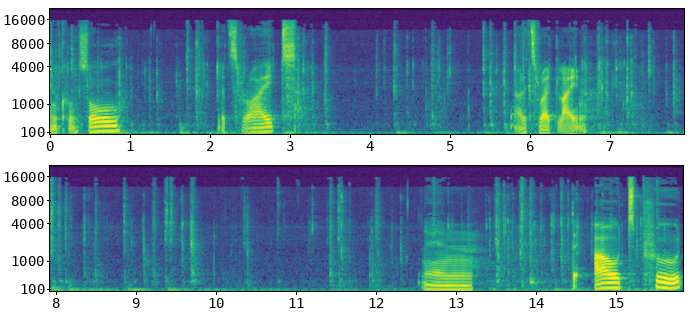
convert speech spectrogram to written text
And console. Let's write now let's write line. And the output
